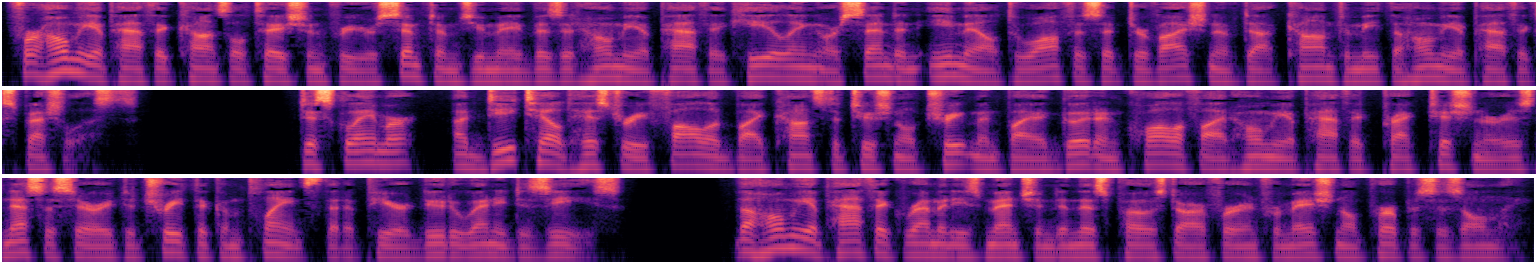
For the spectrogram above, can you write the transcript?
For homeopathic consultation for your symptoms, you may visit Homeopathic Healing or send an email to office at to meet the homeopathic specialists. Disclaimer A detailed history followed by constitutional treatment by a good and qualified homeopathic practitioner is necessary to treat the complaints that appear due to any disease. The homeopathic remedies mentioned in this post are for informational purposes only.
